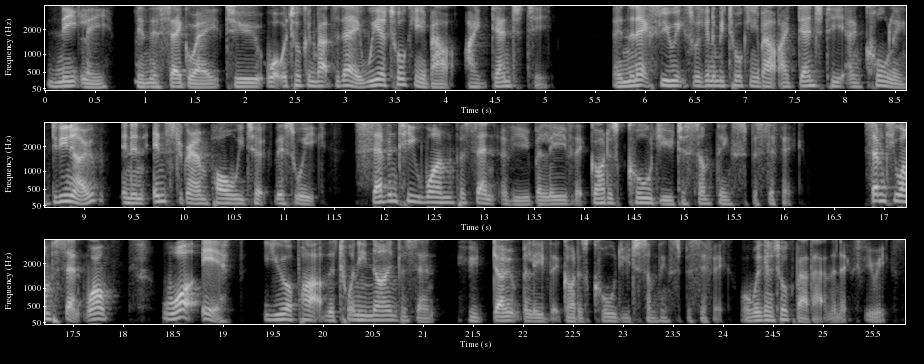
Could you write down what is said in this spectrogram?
neatly in this mm-hmm. segue to what we're talking about today. We are talking about identity. In the next few weeks, we're going to be talking about identity and calling. Did you know in an Instagram poll we took this week, 71% of you believe that God has called you to something specific? 71%. Well, what if you are part of the 29% who don't believe that God has called you to something specific? Well, we're going to talk about that in the next few weeks.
